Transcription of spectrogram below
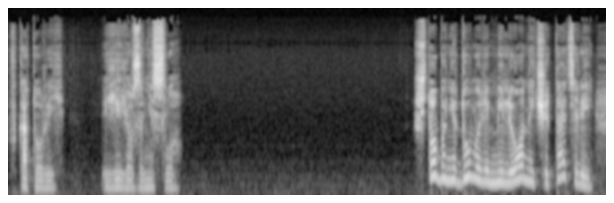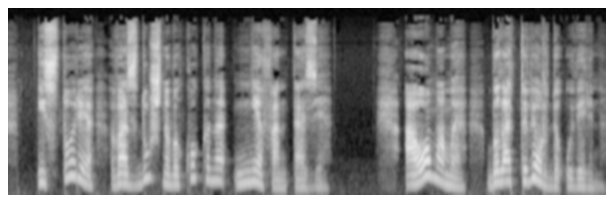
в который ее занесло. Что бы ни думали миллионы читателей, История воздушного кокона не фантазия. А Омаме была твердо уверена.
